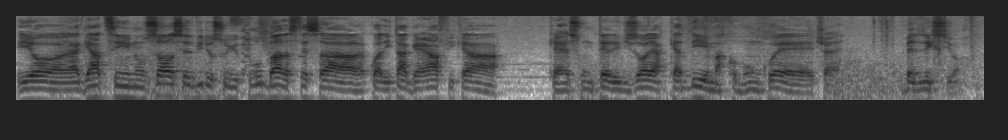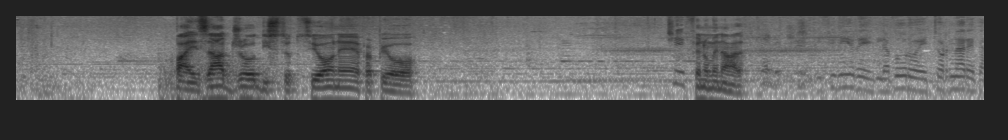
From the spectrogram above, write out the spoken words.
Io ragazzi non so se il video su YouTube ha la stessa qualità grafica che è su un televisore HD, ma comunque, cioè, bellissimo. Paesaggio, distruzione, proprio Chief, fenomenale. di finire il lavoro e tornare da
